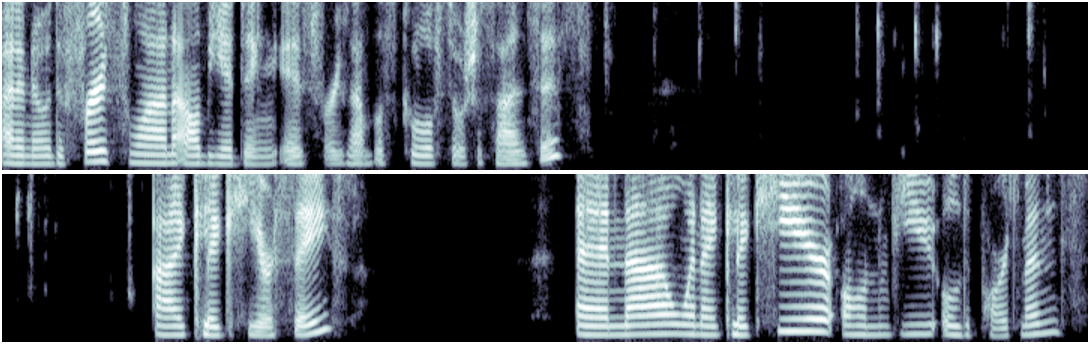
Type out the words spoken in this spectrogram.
I don't know, the first one I'll be adding is, for example, School of Social Sciences. I click here, save. And now when I click here on view all departments,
